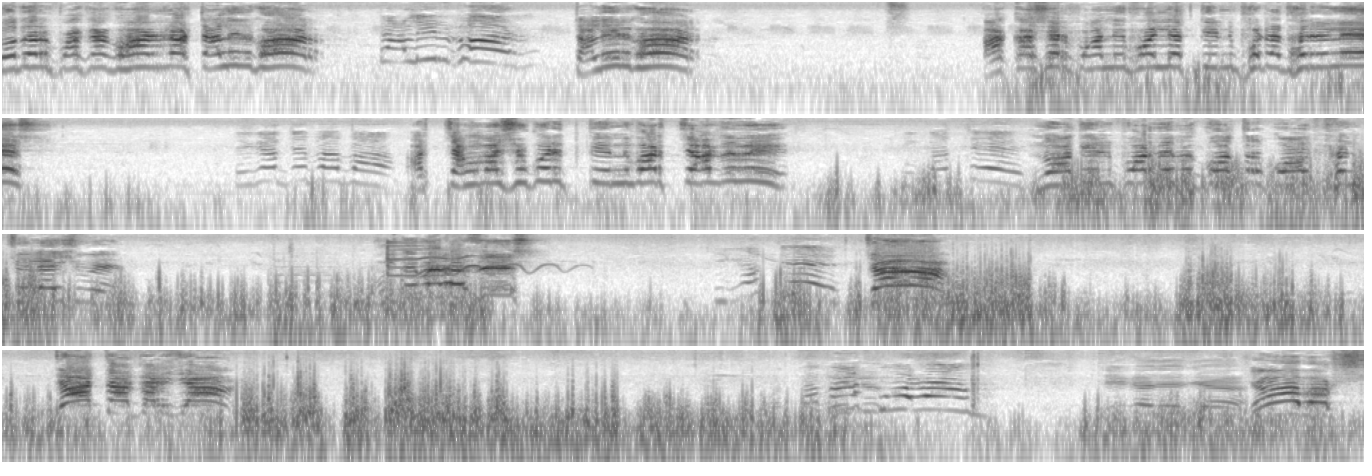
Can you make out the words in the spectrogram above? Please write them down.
তোদের পাকা ঘর না টালির ঘর? টালির ঘর। টালির ঘর। আকাশের পানি পড়লে তিন ফুটে ধরে নিস। ঠিক আছে বাবা। আর চাংমাসে করে তিনবার চাটবি ঠিক আছে। নদিন পর দেবে কত গার্লফ্রেন্ড চলে আসবে। বুঝতে পেরেছিস? ঠিক আছে। যা। যা তাড়াতাড়ি যা। বাবা পড়াম ঠিক আছে যা। যা বাক্স।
